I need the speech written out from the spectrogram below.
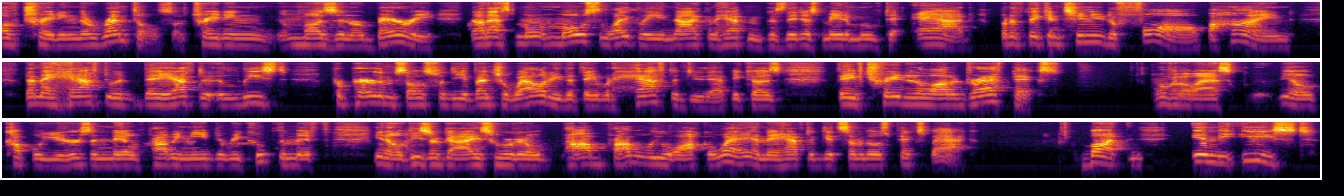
of trading their rentals, of trading Muzzin or Barrie. Now, that's mo- most likely not going to happen because they just made a move to add. But if they continue to fall behind, then they have to they have to at least prepare themselves for the eventuality that they would have to do that because they've traded a lot of draft picks over the last you know a couple years and they'll probably need to recoup them if you know these are guys who are going to prob- probably walk away and they have to get some of those picks back but in the east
